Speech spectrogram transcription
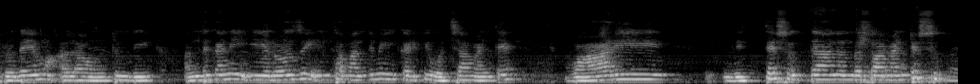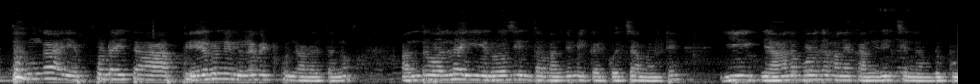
హృదయం అలా ఉంటుంది. అందుకని ఈరోజు ఇంతమంది మేము ఇక్కడికి వచ్చామంటే వారి నిత్య శుద్ధానంద స్వామి అంటే శుద్ధంగా ఎప్పుడైతే ఆ పేరుని నిలబెట్టుకున్నాడు అతను అందువల్ల ఈరోజు ఇంతమంది మేము ఇక్కడికి వచ్చామంటే ఈ జ్ఞానబోధ మనకు అందించినందుకు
